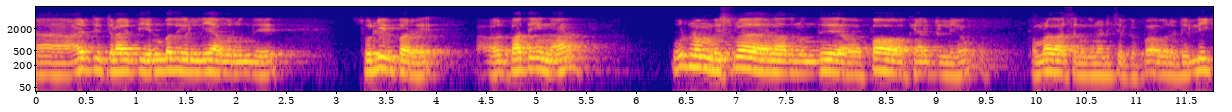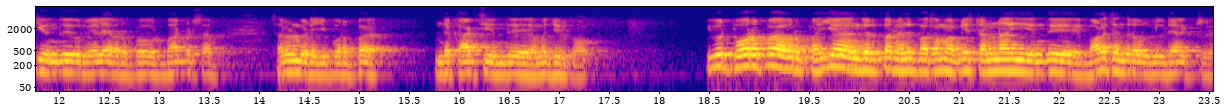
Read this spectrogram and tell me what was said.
நான் ஆயிரத்தி தொள்ளாயிரத்தி எண்பதுகள்லேயே அவர் வந்து சொல்லியிருப்பார். அவர் பார்த்தீங்கன்னா பூர்ணம் விஸ்வநாதன் வந்து அவர் அப்பா கேரக்டர்லேயும் கமலஹாசனுக்கு நடிச்சிருக்கப்போ அவர் டெல்லிக்கு வந்து ஒரு வேலையாக வரப்போ ஒரு பார்பர் ஷாப் சலூன் கடைக்கு போகிறப்ப இந்த காட்சி வந்து அமைஞ்சிருக்கும். இவர் போகிறப்ப அவர் பையன் அங்கே இருப்பார்னு எதிர்பார்க்காம அப்படியே ஸ்டன் ஆகி வந்து பாலச்சந்தர் அவர்கள் டேரக்டர்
